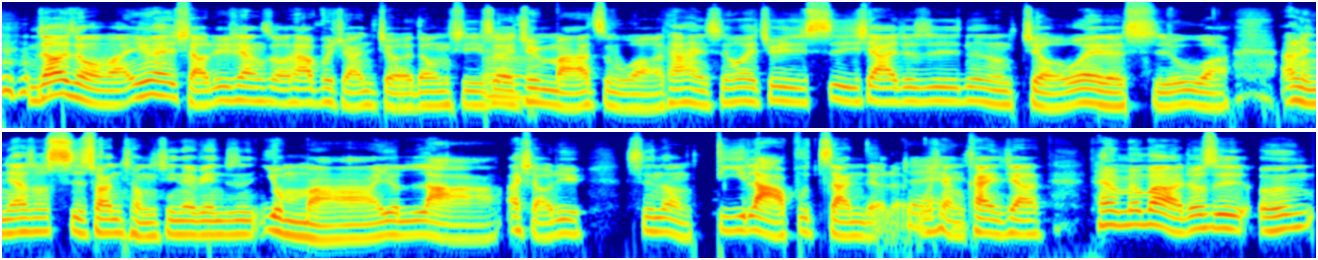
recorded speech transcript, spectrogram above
你知道为什么吗？因为小绿像说他不喜欢酒的东西，所以去马祖啊，他还是会去试一下，就是那种酒味的食物啊。啊，人家说四川重庆那边就是又麻又辣啊，小绿是那种滴辣不沾的人。我想看一下他有没有办法，就是嗯，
